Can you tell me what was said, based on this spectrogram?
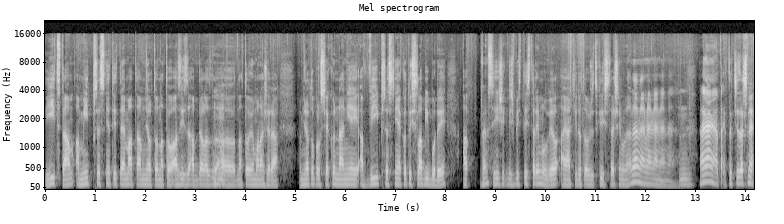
jít tam a mít přesně ty témata. Měl to na to Aziza Abdela, mm. na toho jeho manažera. Měl to prostě jako na něj a ví přesně jako ty slabý body. A vem si, že když bys ty tady mluvil a já ti do toho vždycky, když začne mluvit, ne, ne, ne, ne, ne, mm. ne, tak to tě začne,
